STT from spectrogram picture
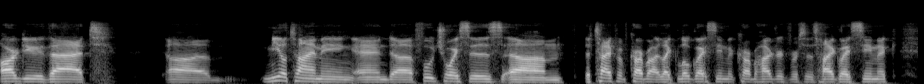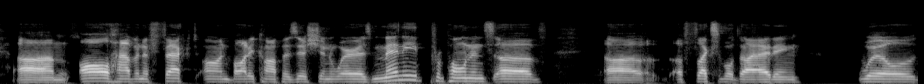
argue that uh, meal timing and uh, food choices, um, the type of carbohydrate, like low glycemic carbohydrate versus high glycemic, um, all have an effect on body composition. Whereas many proponents of uh, of flexible dieting will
